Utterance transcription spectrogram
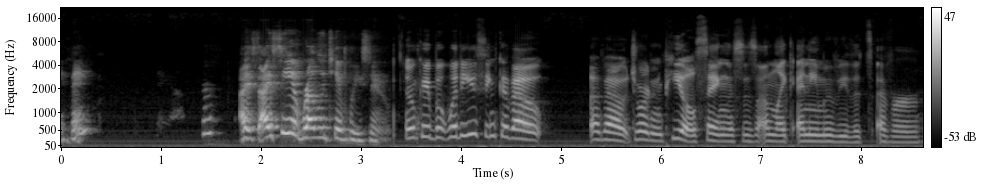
I think. I, I see it relatively soon. okay, but what do you think about about Jordan Peele saying this is unlike any movie that's ever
